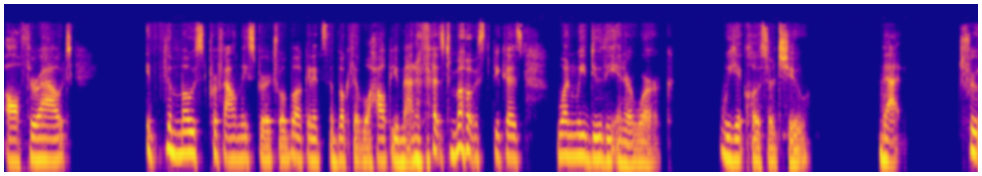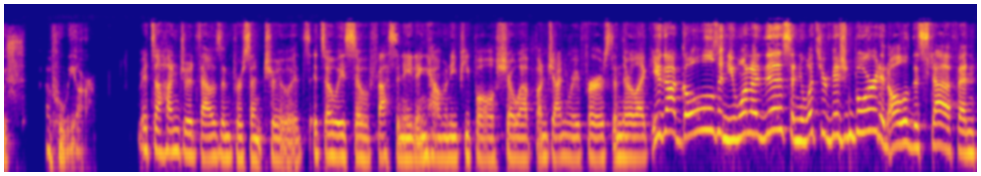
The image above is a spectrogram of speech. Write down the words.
all throughout, it's the most profoundly spiritual book. And it's the book that will help you manifest most because when we do the inner work, we get closer to that truth of who we are. It's a hundred thousand percent true. It's it's always so fascinating how many people show up on January first and they're like, "You got goals and you wanted this and what's your vision board and all of this stuff." And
